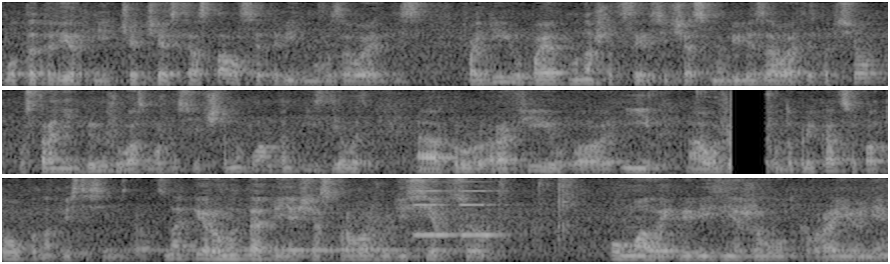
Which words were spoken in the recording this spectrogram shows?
вот эта верхняя часть осталась, это, видимо, вызывает дисфагию, поэтому наша цель сейчас мобилизовать это все, устранить грыжу, возможно, сетчатым имплантом и сделать э, и э, уже фундопликацию по толку на 270 градусов. На первом этапе я сейчас провожу диссекцию по малой кривизне желудка в районе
